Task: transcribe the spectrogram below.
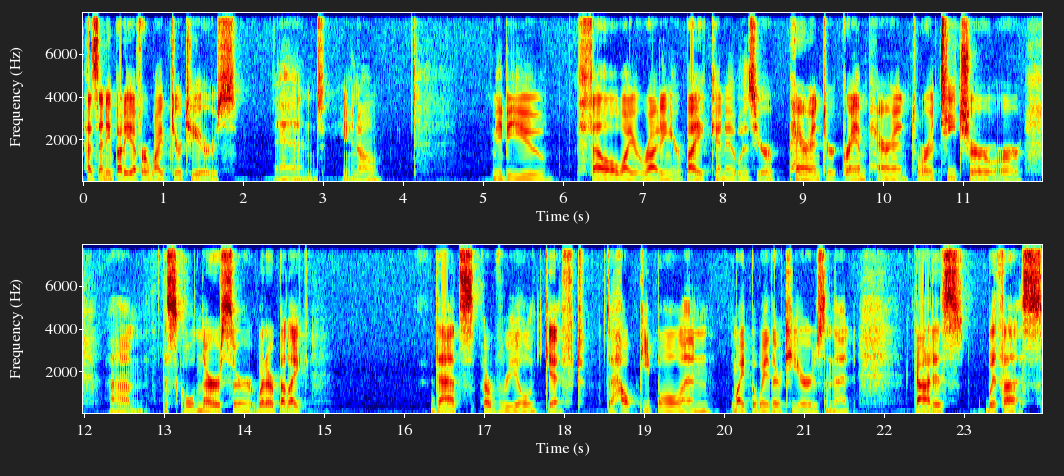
has anybody ever wiped your tears? And you know, maybe you fell while you're riding your bike and it was your parent or grandparent or a teacher or um, the school nurse or whatever but like that's a real gift to help people and wipe away their tears and that god is with us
